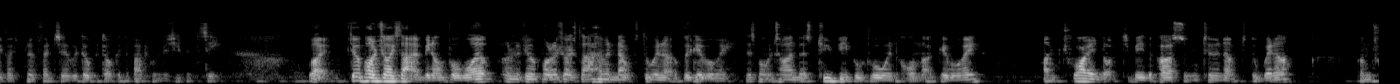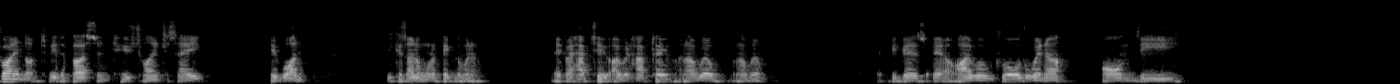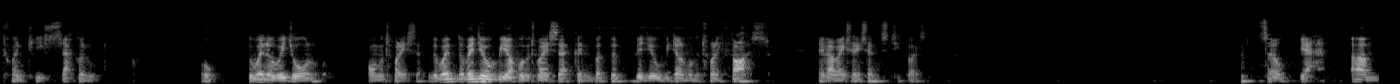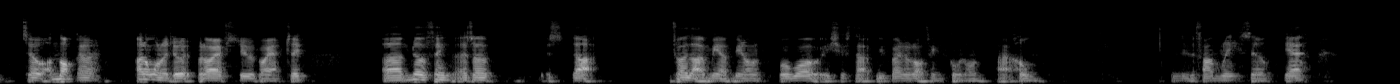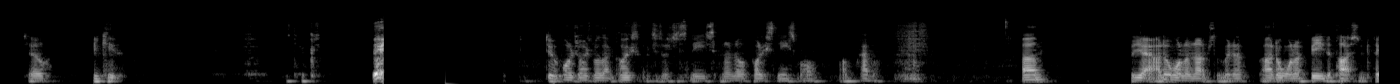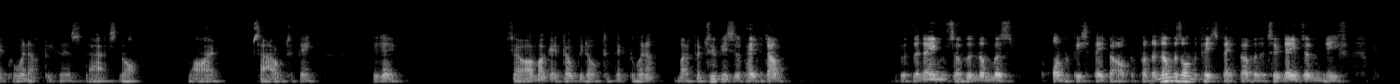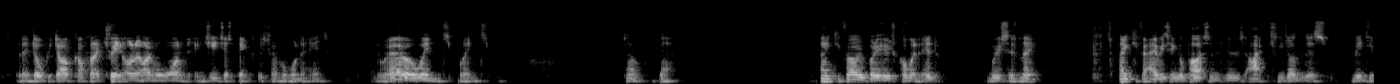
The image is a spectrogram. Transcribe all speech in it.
Guys, no offense here, we're double dog in the background as you can see. Right, do apologise that I haven't been on for a while, and I do apologise that I haven't announced the winner of the giveaway. This moment in time, there's two people drawing on that giveaway. I'm trying not to be the person to announce the winner. I'm trying not to be the person who's trying to say who won, because I don't want to pick the winner. If I have to, I would have to, and I will, and I will. Because uh, I will draw the winner on the 22nd. The winner will be drawn on the 22nd. The, win the video will be up on the 22nd, but the video will be done on the 21st. If that makes any sense to you guys. So yeah, um, so I'm not gonna. I don't want to do it, but I have to do it if I have to. Um, another thing as a is that try that me. I've been on for a while. It's just that we've had a lot of things going on at home and in the family. So yeah. So thank you. Do apologise for that, guys. I just sneeze, and I know I probably sneeze more on camera. Um, so yeah, I don't want to announce the winner. I don't want to be the person to pick the winner because that's not what I set out to be to do. So I might get Dopey Dog to pick the winner. I might put two pieces of paper down with the names of the numbers on the piece of paper. I'll put the numbers on the piece of paper with the two names underneath, and then Dopey Dog. I'll put a treat on it either one, and she just picks whichever one it is. And whoever wins, wins. So yeah. Thank you for everybody who's commented recently. Thank you for every single person who's actually done this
